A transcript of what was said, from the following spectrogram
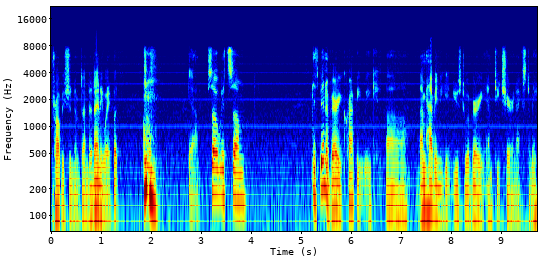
probably shouldn't have done it anyway, but yeah. So it's um it's been a very crappy week. Uh, I'm having to get used to a very empty chair next to me.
